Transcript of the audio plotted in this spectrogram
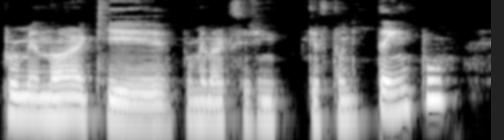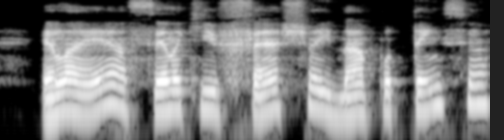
por menor que, por menor que seja em questão de tempo, ela é a cena que fecha e dá potência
